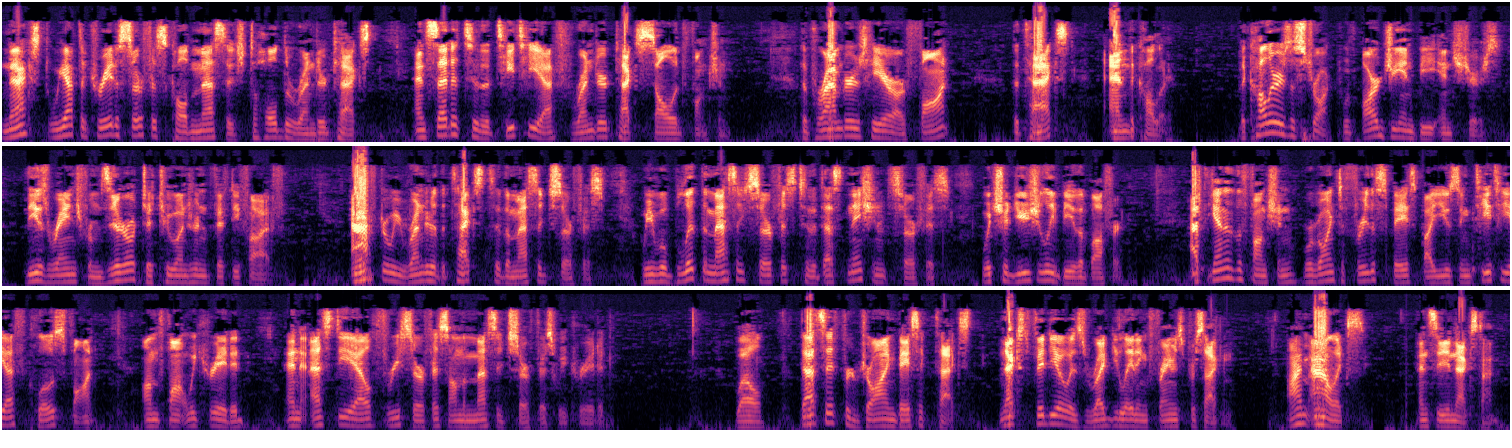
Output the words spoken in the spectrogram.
Next, we have to create a surface called message to hold the rendered text, and set it to the TTF render text solid function. The parameters here are font, the text, and the color. The color is a struct with RG and B integers. These range from 0 to 255. After we render the text to the message surface, we will blit the message surface to the destination surface, which should usually be the buffer. At the end of the function, we're going to free the space by using TTF close font on the font we created and SDL free surface on the message surface we created. Well, that's it for drawing basic text. Next video is regulating frames per second. I'm Alex, and see you next time.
